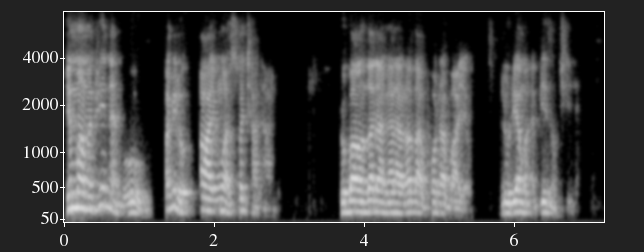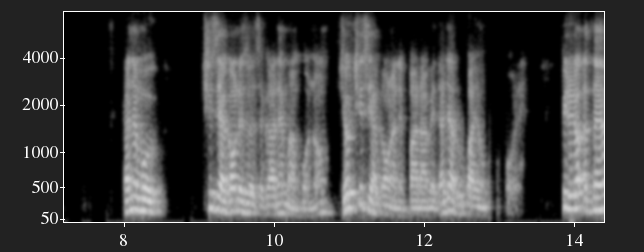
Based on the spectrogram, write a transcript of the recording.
ပြမမဖြစ်နိုင်ဘူးဘာဖြစ်လို့အာယုံကဆွဲချထားလို့ရူပံသတ္တကရရတဖောထပါယောလူတယောက်မှာအပြည့်စုံရှိတယ်ဒါကြောင့်မို့ချစ်စရာကောင်းတယ်ဆိုတဲ့စကားထဲမှာပေါ့နော်ရုပ်ချစ်စရာကောင်းတာလည်းပါတာပဲဒါကြောင့်ရူပယုံပေါ်တယ်ပြီးတော့အတန်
